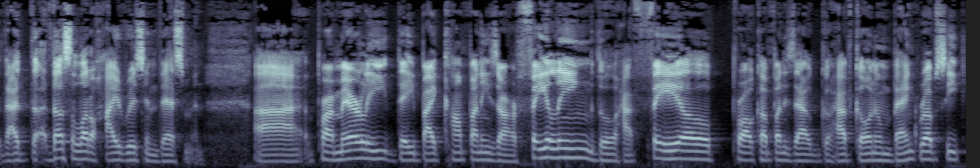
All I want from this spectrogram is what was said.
that does a lot of high risk investment. Uh, primarily, they buy companies are failing, they have failed, companies that have gone on bankruptcy.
